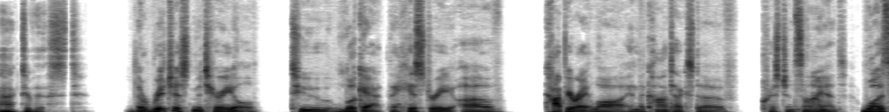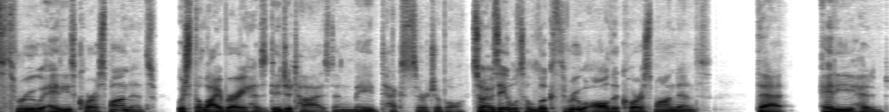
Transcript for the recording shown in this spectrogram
activist? The richest material to look at the history of copyright law in the context of Christian science was through Eddy's correspondence, which the library has digitized and made text searchable. So I was able to look through all the correspondence that Eddy had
